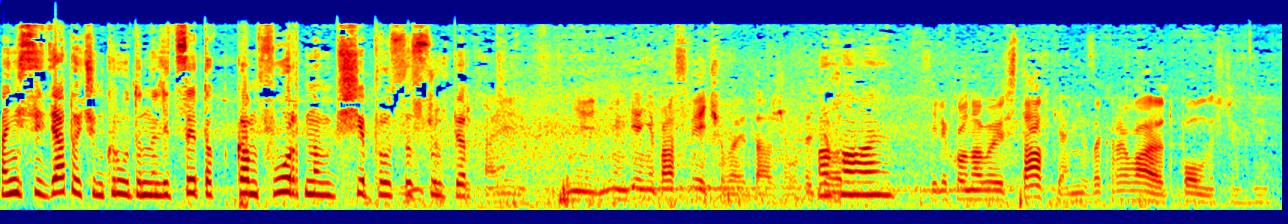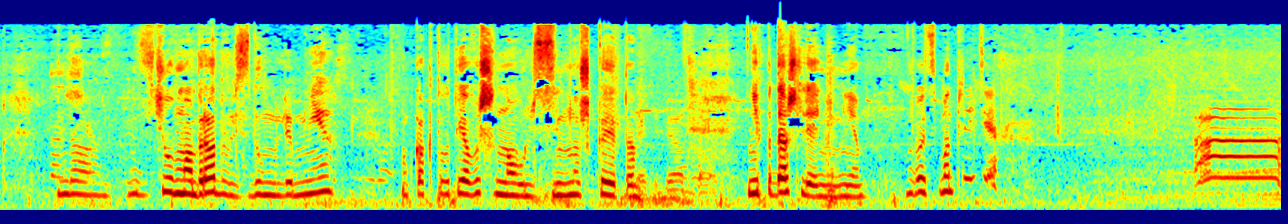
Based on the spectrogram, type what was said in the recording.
Они сидят очень круто на лице, так комфортно, вообще просто Не супер. Они ни- нигде не просвечивает даже. Вот эти вот Ага, силиконовые вставки, они закрывают полностью. да. Из-за чего мы обрадовались, думали мне. Ну, как-то вот я вышла на улицу, немножко это... Не подошли они мне. Вот, смотрите. А,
